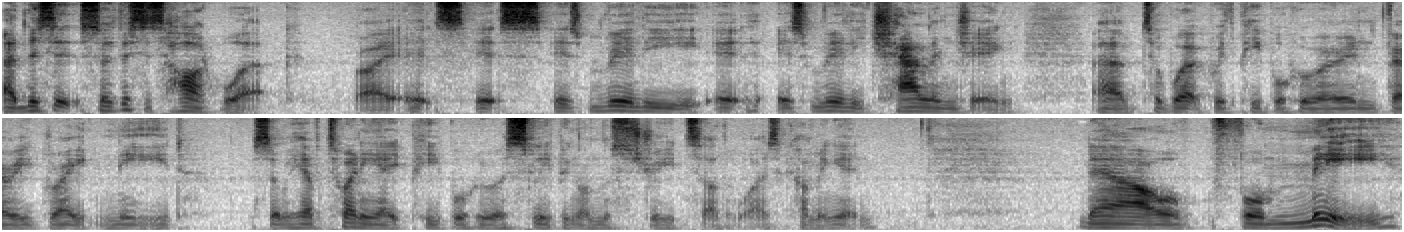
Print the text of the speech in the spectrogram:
and this is so this is hard work, right? It's it's it's really it, it's really challenging uh, to work with people who are in very great need. So we have 28 people who are sleeping on the streets otherwise coming in. Now, for me,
